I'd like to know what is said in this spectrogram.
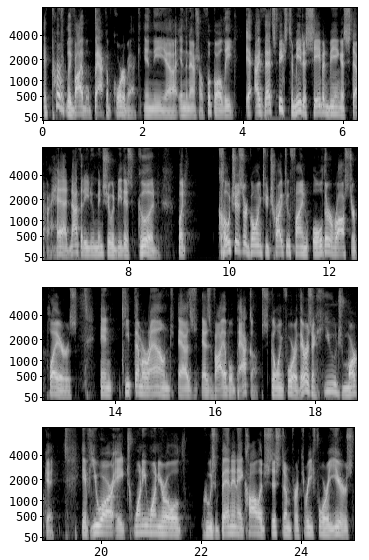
a perfectly viable backup quarterback in the uh, in the National Football League. I, that speaks to me to Saban being a step ahead. Not that he knew Minshew would be this good, but coaches are going to try to find older roster players and keep them around as as viable backups going forward. There is a huge market if you are a 21 year old who's been in a college system for three four years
